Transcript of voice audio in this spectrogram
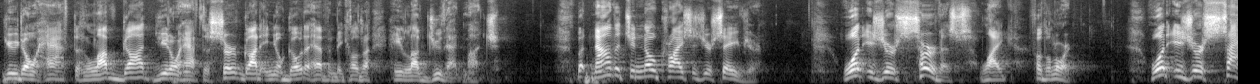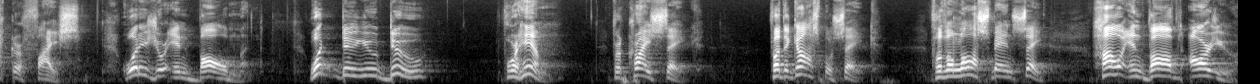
You don't have to love God, you don't have to serve God, and you'll go to heaven because He loved you that much. But now that you know Christ is your Savior, what is your service like for the Lord? What is your sacrifice? What is your involvement? What do you do for Him, for Christ's sake, for the gospel's sake, for the lost man's sake? How involved are you?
